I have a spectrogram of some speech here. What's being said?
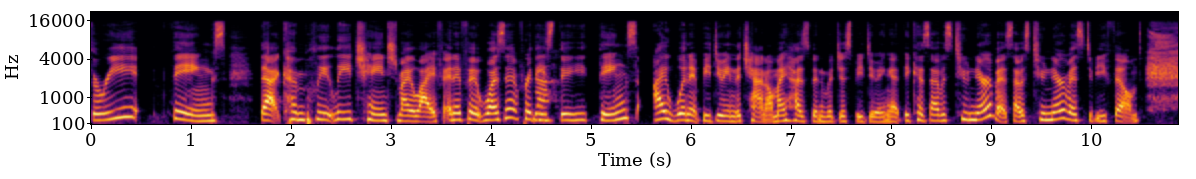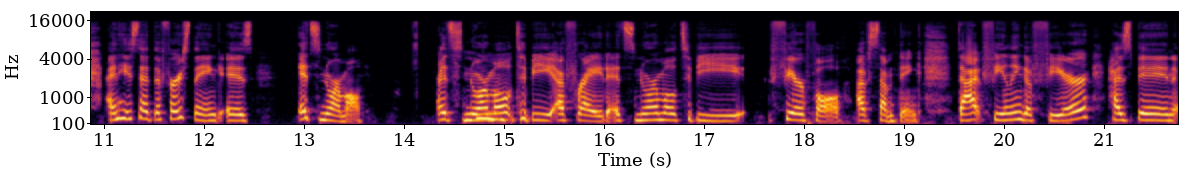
three things that completely changed my life. And if it wasn't for Yeah. these three things, I wouldn't be doing the channel. My husband would just be doing it because I was too nervous. I was too nervous to be filmed. And he said the first thing is it's normal. It's mm. normal to be afraid. It's normal to be fearful of something. That feeling of fear has been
